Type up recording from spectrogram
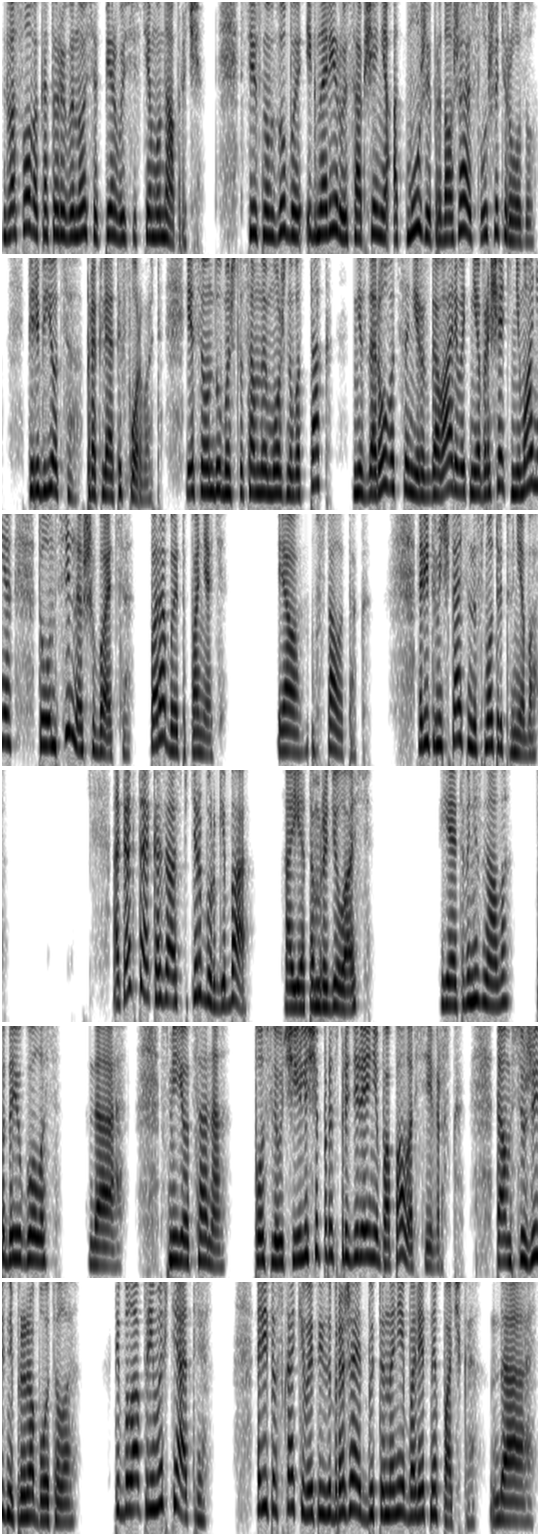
Два слова, которые выносят первую систему напрочь. Стиснув зубы, игнорирую сообщение от мужа и продолжаю слушать Розу. Перебьется проклятый форвард. Если он думает, что со мной можно вот так, не здороваться, не разговаривать, не обращать внимания, то он сильно ошибается. Пора бы это понять. Я устала так. Рита мечтательно смотрит в небо. «А как ты оказалась в Петербурге, ба?» «А я там родилась». «Я этого не знала», — подаю голос. «Да», — смеется она. После училища по распределению попала в Северск. Там всю жизнь проработала. Ты была примой в театре? Рита вскакивает и изображает, будто на ней балетная пачка. Да,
